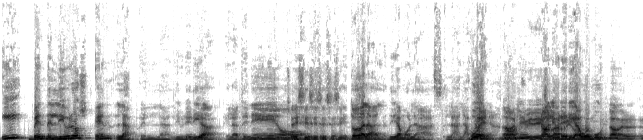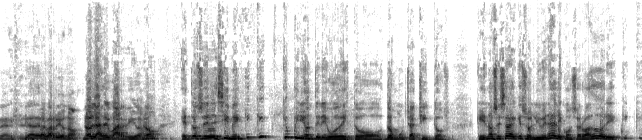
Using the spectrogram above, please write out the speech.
y venden libros en la, en la librería, el Ateneo, Sí, sí, sí, sí, sí, sí. todas las, digamos, las, las, las buenas, ¿no? No, librería no librería. Huemul. No, la, la del barrio no. No las de barrio, ¿no? Entonces decime, ¿qué, qué, qué opinión tenés vos de estos dos muchachitos? Que no se sabe qué son liberales, conservadores. ¿Qué, qué?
